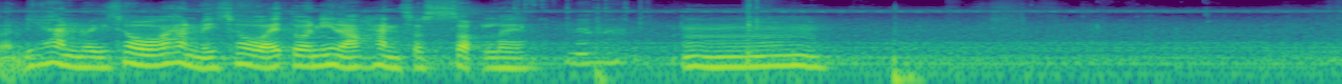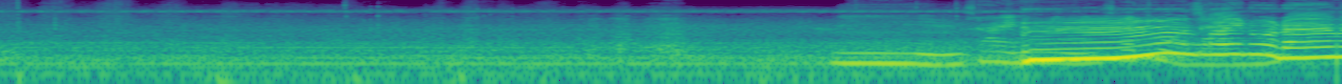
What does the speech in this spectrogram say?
ส่วนที่หั่นไว้โชว์ก็หั่นไว้โชว์ไอ้ตัวนี้เราหั่นสดๆเลย นะคะ อืม นี่ไส้อืไส้มถั่วแดงไส้ถั่วแดง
